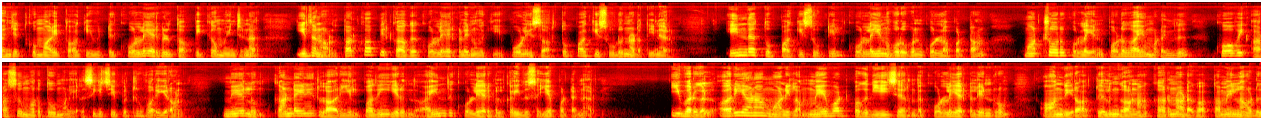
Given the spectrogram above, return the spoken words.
ரஞ்சித்குமாரை தாக்கிவிட்டு கொள்ளையர்கள் தப்பிக்க முயன்றனர். இதனால் தற்காப்பிற்காக கொள்ளையர்களை நோக்கி போலீசார் துப்பாக்கி சூடு நடத்தினர். இந்த துப்பாக்கி சூட்டில் கொள்ளையன் ஒருவன் கொல்லப்பட்டான். மற்றொரு கொள்ளையன் படுகாயமடைந்து கோவை அரசு மருத்துவமனையில் சிகிச்சை பெற்று வருகிறான். மேலும் கண்டெய்னர் லாரியில் பதுங்கியிருந்த ஐந்து கொள்ளையர்கள் கைது செய்யப்பட்டனர். இவர்கள் ஹரியானா மாநிலம் மேவாட் பகுதியைச் சேர்ந்த கொள்ளையர்கள் என்றும் ஆந்திரா தெலுங்கானா கர்நாடகா தமிழ்நாடு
